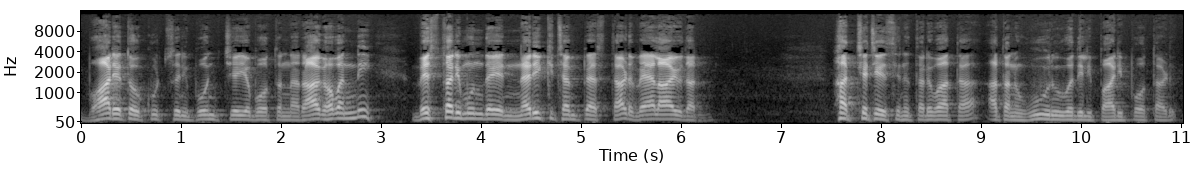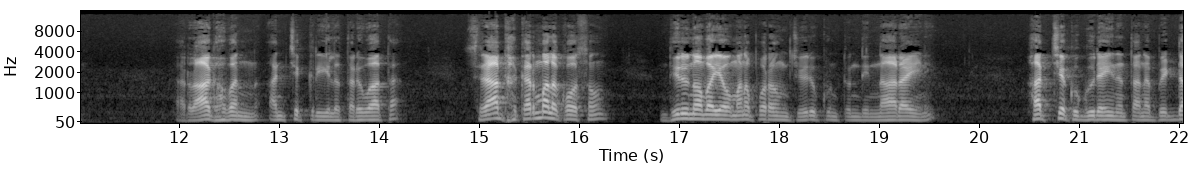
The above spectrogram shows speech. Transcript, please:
భార్యతో కూర్చొని భోంచేయబోతున్న రాఘవన్ని విస్తరి ముందే నరికి చంపేస్తాడు వేలాయుధన్. హత్య చేసిన తరువాత అతను ఊరు వదిలి పారిపోతాడు. రాఘవన్ అంత్యక్రియల తరువాత శ్రాద్ధకర్మల కోసం దిరునవయ మనపురం చేరుకుంటుంది నారాయణి. హత్యకు గురైన తన బిడ్డ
